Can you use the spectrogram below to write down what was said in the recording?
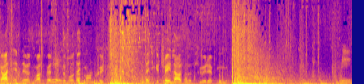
God, if there was one person in the world that you can't- could that you could trade lives with, who would it be? Me.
